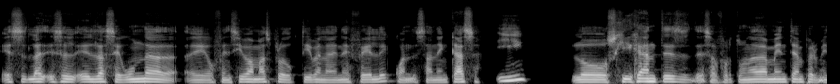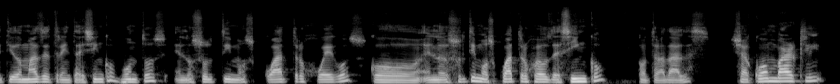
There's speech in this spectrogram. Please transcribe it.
Es la, segunda eh, ofensiva más productiva en la NFL cuando están en casa. Y los gigantes desafortunadamente han permitido más de 35 puntos en los últimos cuatro juegos, en los últimos cuatro juegos de cinco contra Dallas. Shaquan Barkley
